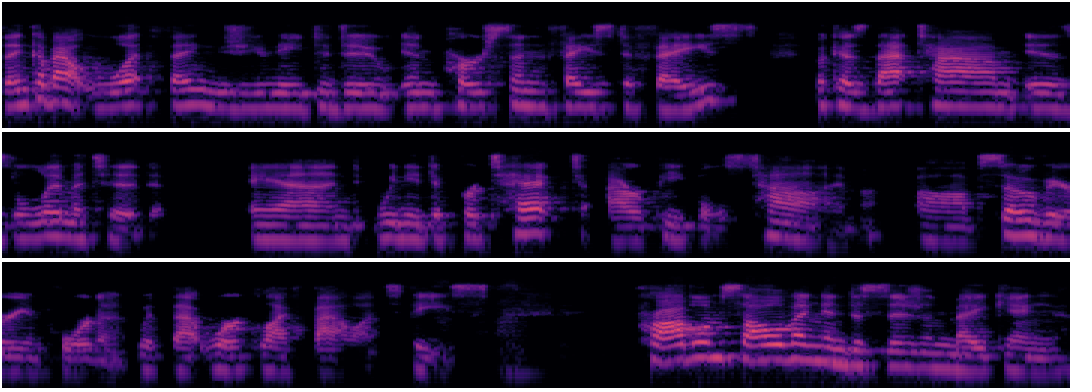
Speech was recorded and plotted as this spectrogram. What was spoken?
think about what things you need to do in person, face to face, because that time is limited and we need to protect our people's time. Uh, so, very important with that work life balance piece. Problem solving and decision making.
